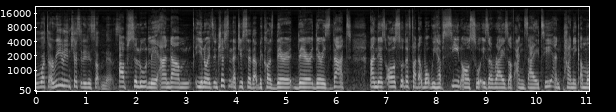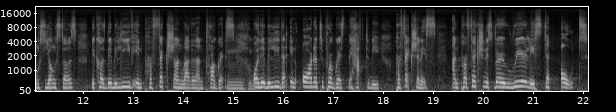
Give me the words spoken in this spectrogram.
what I'm really interested in is something else. Absolutely, and um, you know it's interesting that you said that because there, there, there is that, and there's also the fact that what we have seen also is a rise of anxiety and panic amongst youngsters because they believe in perfection rather than progress, or they believe that in order to progress they have to be perfectionists, and perfectionists very rarely step out.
